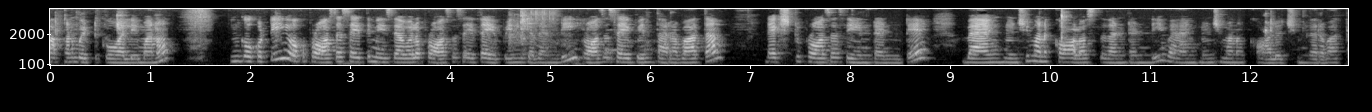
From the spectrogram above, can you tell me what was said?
పక్కన పెట్టుకోవాలి మనం. ఇంకొకటి ఒక ప్రాసెస్ అయితే మీ సేవలో ప్రాసెస్ అయితే అయిపోయింది కదండి. ప్రాసెస్ అయిపోయిన తర్వాత నెక్స్ట్ ప్రాసెస్ ఏంటంటే బ్యాంక్ నుంచి మనకు కాల్ వస్తుందంటండి. బ్యాంక్ నుంచి మనకు కాల్ వచ్చిన తర్వాత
